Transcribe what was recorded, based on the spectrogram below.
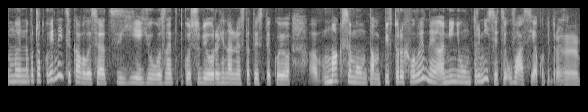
ми на початку війни цікавилися цією, знаєте, такою собі оригінальною статистикою. Е, Максимум там півтори хвилини, а мінімум три місяці. У вас як у підрозділі? Е,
